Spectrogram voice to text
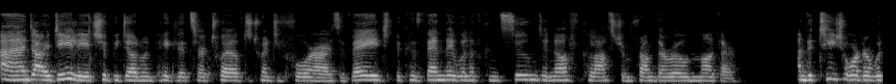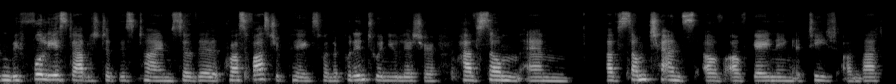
And ideally, it should be done when piglets are 12 to 24 hours of age because then they will have consumed enough colostrum from their own mother and the teat order wouldn't be fully established at this time. So the cross-fostered pigs, when they're put into a new litter, have some um, have some chance of, of gaining a teat on that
